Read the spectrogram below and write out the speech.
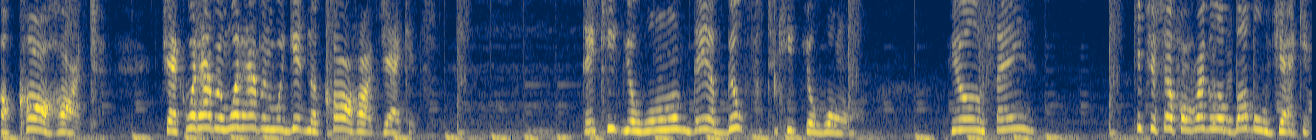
A Carhartt jacket. What happened? What happened with getting the Carhartt jackets? They keep you warm. They are built for, to keep you warm. You know what I'm saying? Get yourself a regular bubble jacket.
